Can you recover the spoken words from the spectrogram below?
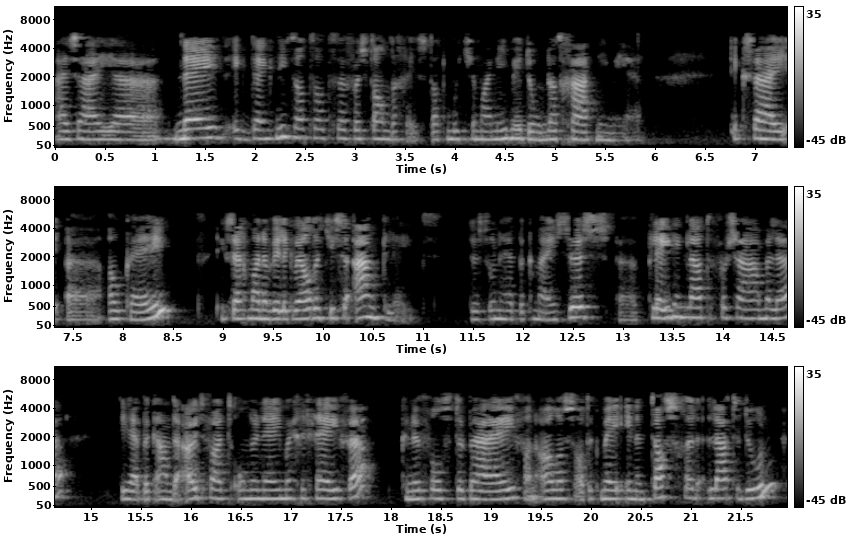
Hij zei, eh, nee, ik denk niet dat dat eh, verstandig is. Dat moet je maar niet meer doen, dat gaat niet meer. Ik zei, eh, oké. Ik zeg, maar dan wil ik wel dat je ze aankleedt. Dus toen heb ik mijn zus kleding laten verzamelen. Die heb ik aan de uitvaartondernemer gegeven. Knuffels erbij, van alles had ik mee in een tas laten doen.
